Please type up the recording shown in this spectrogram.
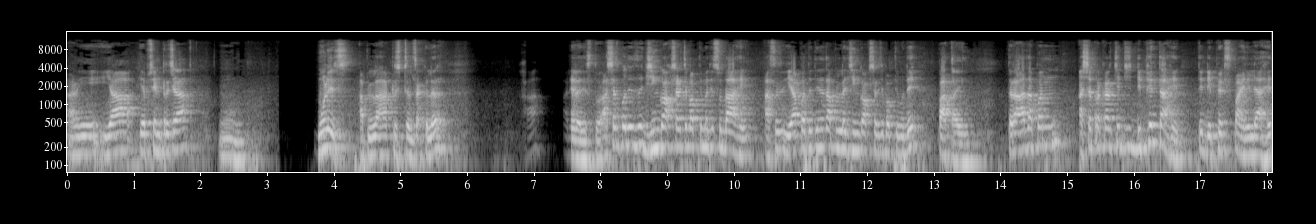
आणि या एफ सेंटरच्या मुळेच आपल्याला हा क्रिस्टलचा कलर हा आलेला दिसतो. अशाच पद्धतीचं झिंक ऑक्साईडच्या बाबतीमध्ये सुद्धा आहे. असं या पद्धतीनेच आपल्याला झिंक ऑक्साईडच्या बाबतीमध्ये पाहता येईल. तर आज आपण अशा प्रकारचे जे डिफेक्ट आहेत ते डिफेक्ट्स पाहिलेले आहेत.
